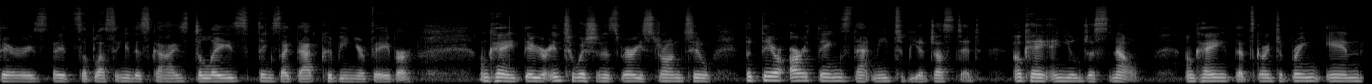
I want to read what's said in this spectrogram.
There's it's a blessing in disguise. Delays, things like that, could be in your favor. Okay, there your intuition is very strong too, but there are things that need to be adjusted okay and you'll just know okay? That's going to bring in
